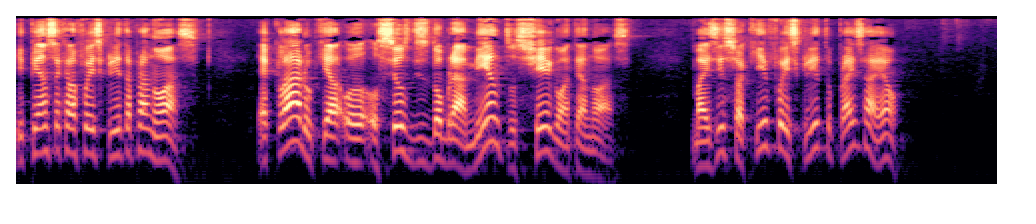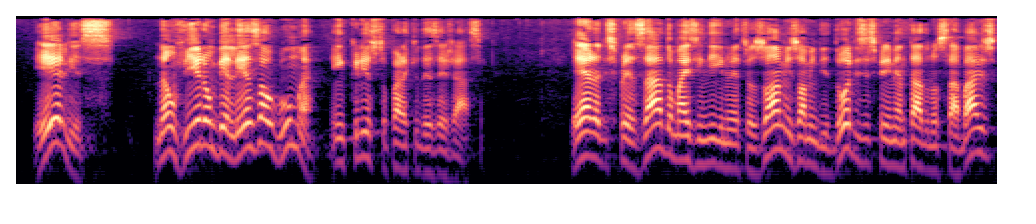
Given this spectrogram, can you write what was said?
e pensa que ela foi escrita para nós. É claro que a, o, os seus desdobramentos chegam até nós, mas isso aqui foi escrito para Israel. Eles não viram beleza alguma em Cristo para que o desejassem. Era desprezado, mais indigno entre os homens, homem de dores, experimentado nos trabalhos,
